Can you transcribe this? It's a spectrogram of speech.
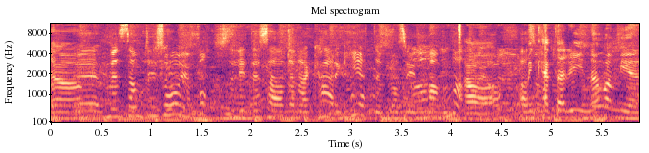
Ja. Eh, Men samtidigt så har hon ju fått lite så här, den här kargheten från sin mamma. Ja, men Alltså, Katarina var mer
